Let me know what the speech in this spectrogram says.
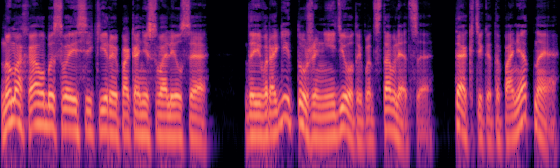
Но махал бы своей секирой, пока не свалился. Да и враги тоже не идиоты подставляться. Тактика-то понятная?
